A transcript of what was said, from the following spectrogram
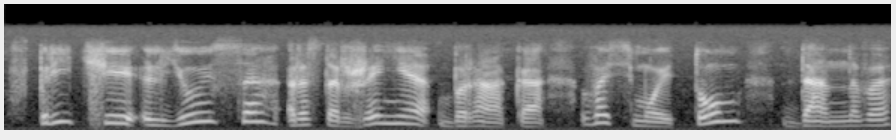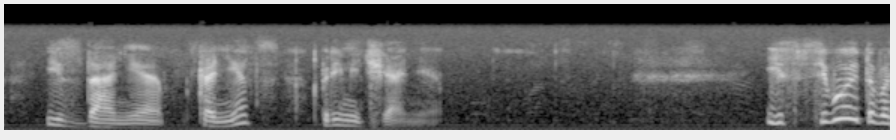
в притче Льюиса «Расторжение брака», восьмой том данного издания. Конец примечания. Из всего этого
